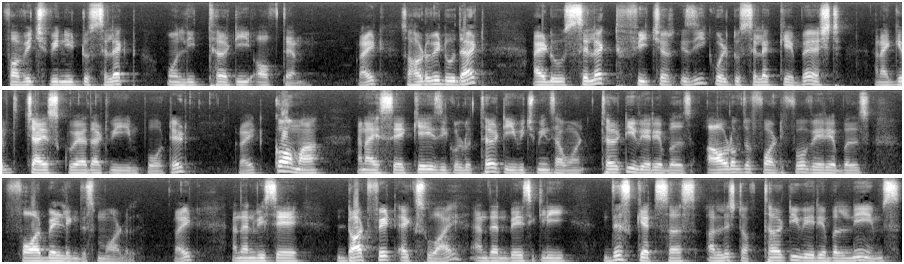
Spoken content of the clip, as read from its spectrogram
for which we need to select only 30 of them, right? So how do we do that? I do select feature is equal to select k best and I give the chi-square that we imported, right? Comma and I say k is equal to 30 which means I want 30 variables out of the 44 variables for building this model right and then we say dot fit xy and then basically this gets us a list of 30 variable names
